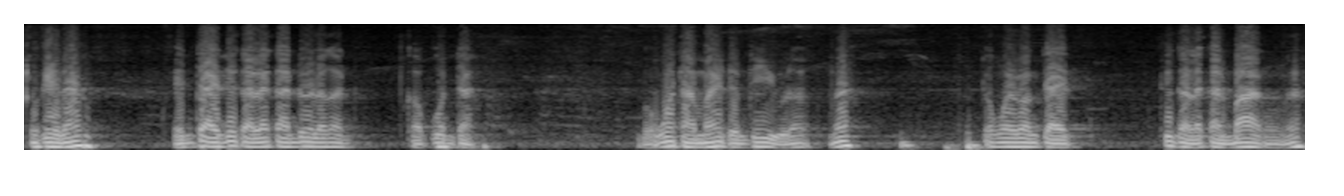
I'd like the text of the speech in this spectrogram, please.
โอเคนะ เห็นใจด้วยกันและกันด้วยแล้วกัน ขอบคุณจ้ะบอกว่าทำให้เต็มที่อยู่แล้วนะต้องไว้วางใจซึ่งกันและกันบ้างนะ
